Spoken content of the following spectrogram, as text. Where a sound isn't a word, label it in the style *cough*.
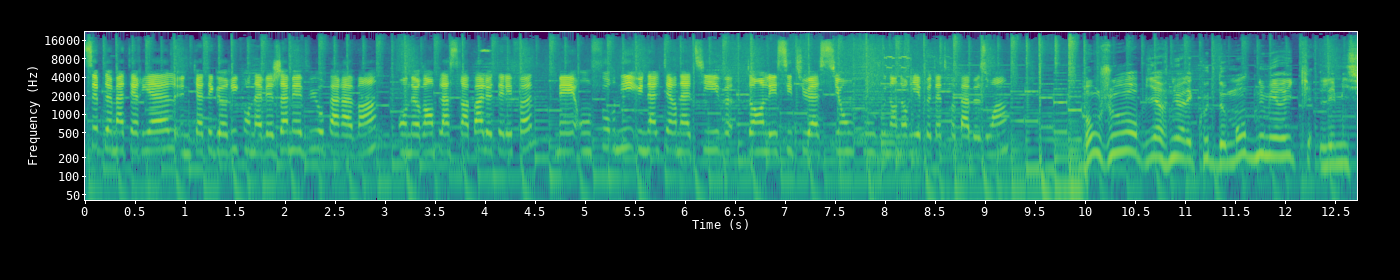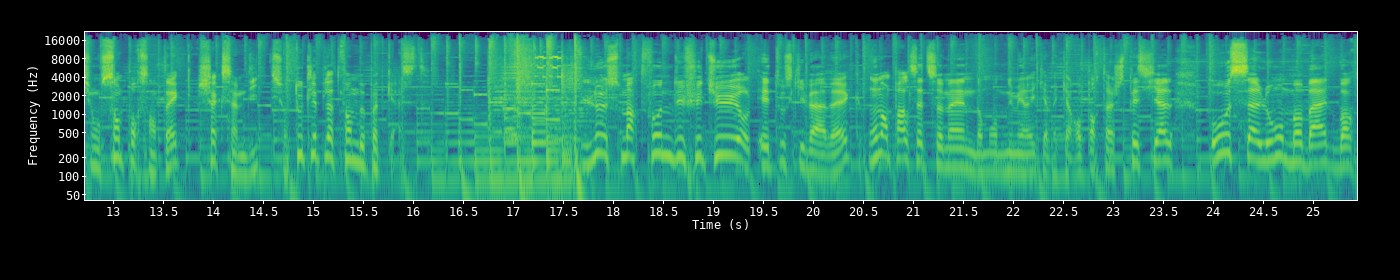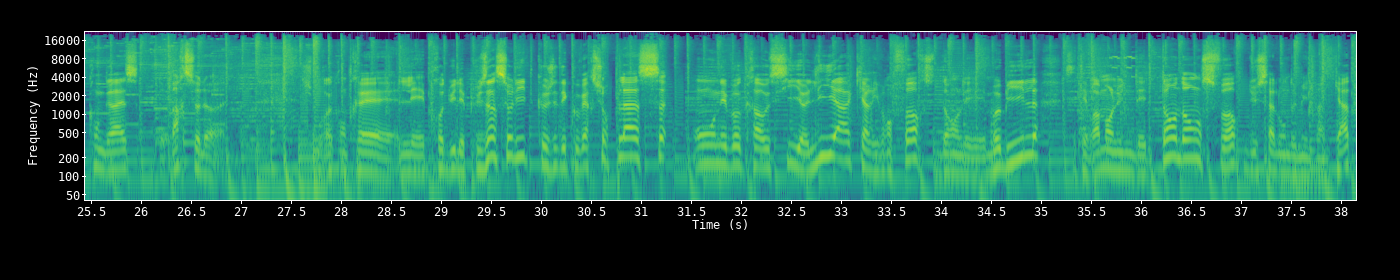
type de matériel, une catégorie qu'on n'avait jamais vue auparavant. On ne remplacera pas le téléphone, mais on fournit une alternative dans les situations où vous n'en auriez peut-être pas besoin. Bonjour, bienvenue à l'écoute de Monde Numérique, l'émission 100% tech, chaque samedi sur toutes les plateformes de podcast le smartphone du futur et tout ce qui va avec. On en parle cette semaine dans Monde Numérique avec un reportage spécial au Salon Mobile World Congress de Barcelone. Vous raconterai les produits les plus insolites que j'ai découverts sur place. On évoquera aussi l'IA qui arrive en force dans les mobiles. C'était vraiment l'une des tendances fortes du salon 2024.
